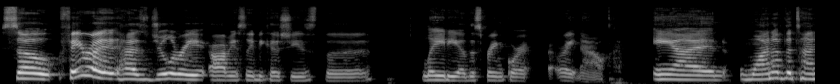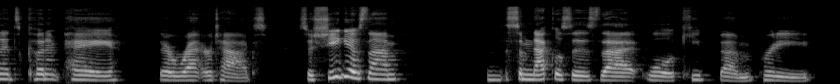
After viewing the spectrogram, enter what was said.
So Feyre has jewelry obviously because she's the lady of the spring court right now and one of the tenants couldn't pay their rent or tax. So she gives them some necklaces that will keep them pretty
